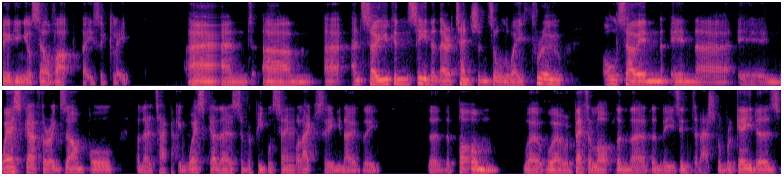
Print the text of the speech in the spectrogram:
bigging yourself up, basically. And um, uh, and so you can see that there are tensions all the way through also in in uh, in Huesca, for example, when they're attacking Huesca, there are sort of people saying, well, actually, you know, the the the POUM were were a better lot than the, than these international brigaders,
